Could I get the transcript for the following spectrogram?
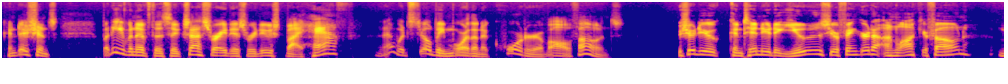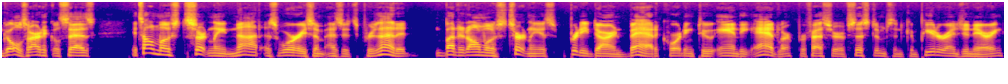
conditions. But even if the success rate is reduced by half, that would still be more than a quarter of all phones. Should you continue to use your finger to unlock your phone? Goel's article says it's almost certainly not as worrisome as it's presented, but it almost certainly is pretty darn bad, according to Andy Adler, professor of systems and computer engineering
